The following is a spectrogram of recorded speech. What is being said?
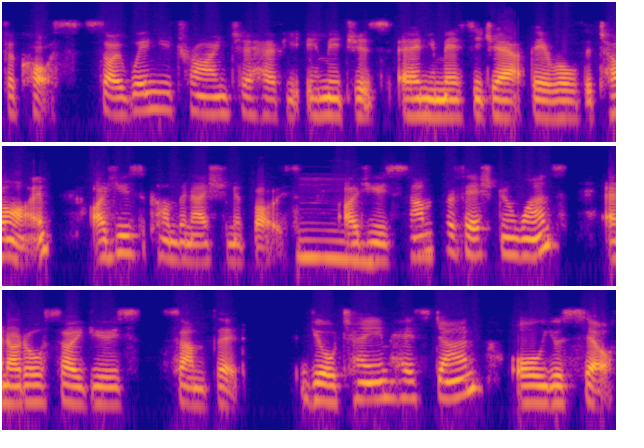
for costs. So when you're trying to have your images and your message out there all the time, I'd use a combination of both. Mm. I'd use some professional ones and I'd also use some that your team has done or yourself.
